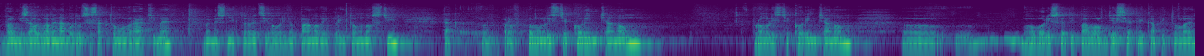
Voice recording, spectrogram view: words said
veľmi zaujímavé, na budúce sa k tomu vrátime, budeme si niektoré veci hovoriť o pánovej prítomnosti, tak v prvom liste Korintianom, prvom liste Korintianom e, hovorí svätý Pavol v 10. kapitole,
